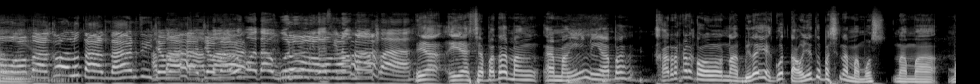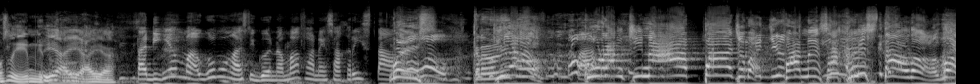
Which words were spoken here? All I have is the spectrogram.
ngomong apa? Kok lu tahan-tahan sih? apa, Coba, apa, apa. coba. Lu mau tahu gue Lu dulu dikasih nama apa? Iya, iya siapa tahu emang emang ini apa? Karena kan kalau Nabila ya gue taunya tuh pasti nama mus nama Muslim gitu. Iya, iya, iya. Tadinya mak gue mau ngasih gue nama Vanessa Kristal. Wih, Wow. Karena Gila, itu. kurang Cina apa coba? Kejut. Vanessa Kristal tuh, gue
